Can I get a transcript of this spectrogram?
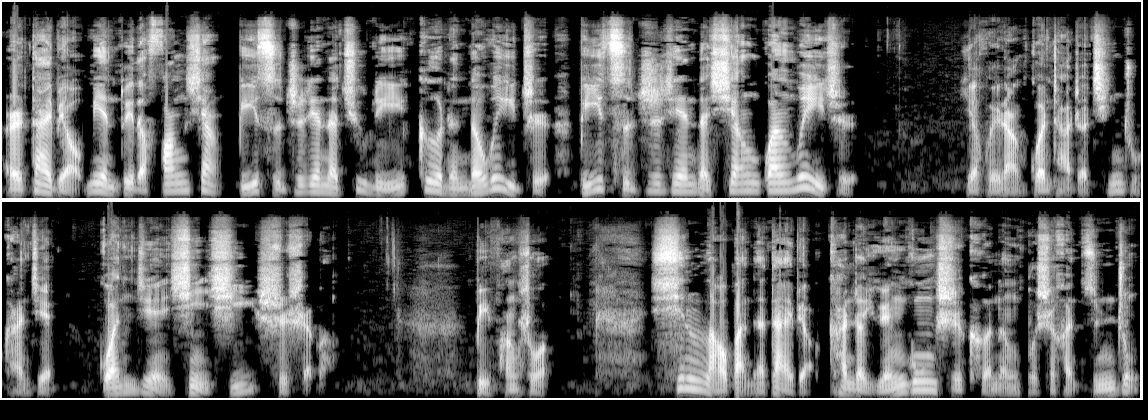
而代表面对的方向、彼此之间的距离、个人的位置、彼此之间的相关位置，也会让观察者清楚看见关键信息是什么。比方说。新老板的代表看着员工时可能不是很尊重，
